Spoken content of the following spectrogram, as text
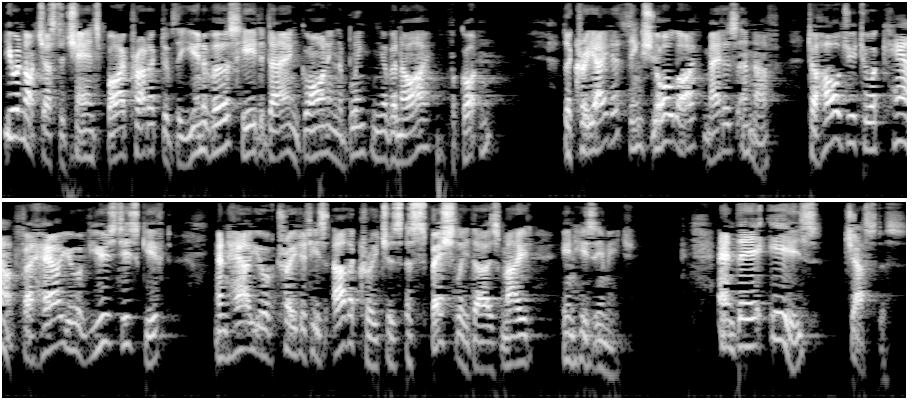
You are not just a chance byproduct of the universe here today and gone in the blinking of an eye, forgotten. The Creator thinks your life matters enough to hold you to account for how you have used His gift and how you have treated His other creatures, especially those made in His image. And there is justice.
